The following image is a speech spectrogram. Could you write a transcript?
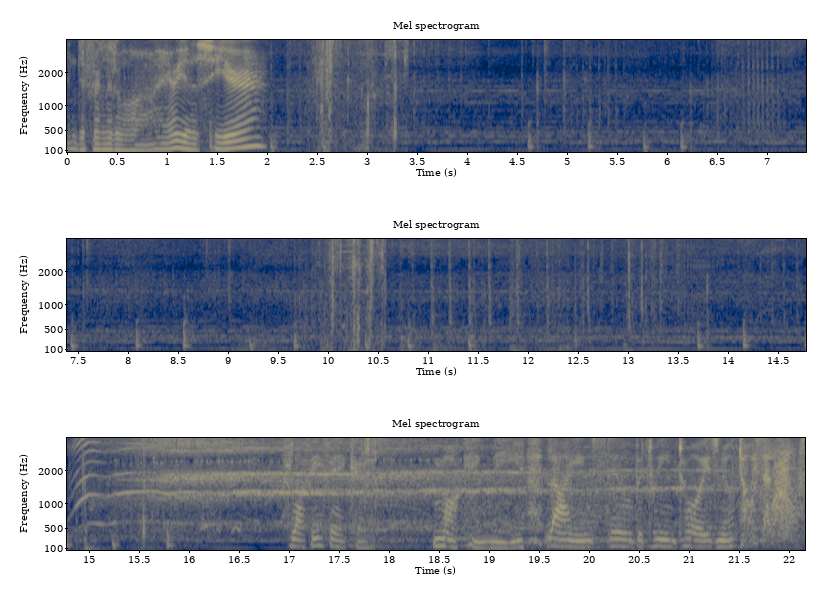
In different little areas here. Fluffy fakers, mocking me, lying still between toys, no toys allowed.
